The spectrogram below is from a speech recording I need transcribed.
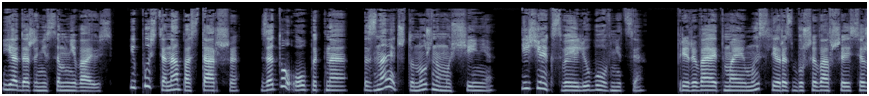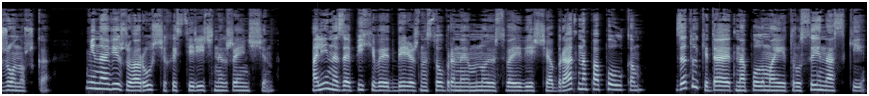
я даже не сомневаюсь. И пусть она постарше, зато опытная, знает, что нужно мужчине. Езжай к своей любовнице. Прерывает мои мысли разбушевавшаяся женушка. Ненавижу орущих истеричных женщин. Алина запихивает бережно собранные мною свои вещи обратно по полкам, Зато кидает на пол мои трусы и носки.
